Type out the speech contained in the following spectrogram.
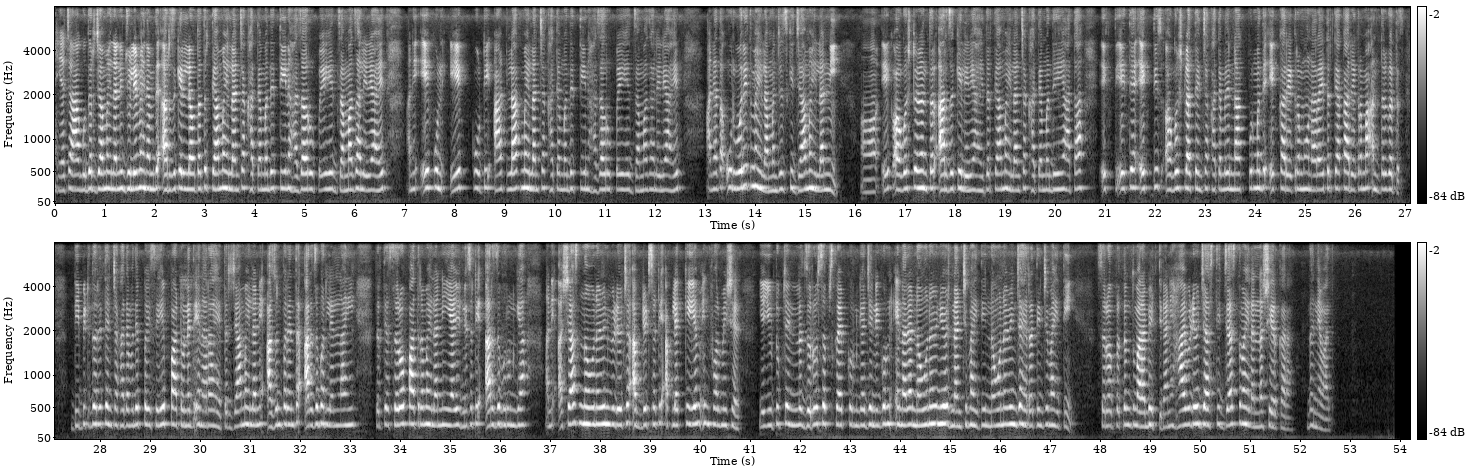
याच्या अगोदर ज्या महिलांनी जुलै महिन्यामध्ये अर्ज केलेला होता तर त्या महिलांच्या खात्यामध्ये तीन हजार रुपये हे जमा झालेले आहेत. आणि एकूण एक कोटी आठ लाख महिलांच्या खात्यामध्ये तीन हजार रुपये हे जमा झालेले आहेत. आणि आता उर्वरित महिला म्हणजेच की ज्या महिलांनी एक ऑगस्टनंतर अर्ज केलेले आहे तर त्या महिलांच्या खात्यामध्ये आता एक येत्या एकतीस ऑगस्टला त्यांच्या खात्यामध्ये नागपूरमध्ये एक कार्यक्रम होणार आहे. तर त्या कार्यक्रमाअंतर्गतच डेबिटद्वारे त्यांच्या खात्यामध्ये पैसे हे पाठवण्यात येणार आहे. तर ज्या महिलांनी अजूनपर्यंत अर्ज भरलेला नाही तर त्या सर्व पात्र महिलांनी या योजनेसाठी अर्ज भरून घ्या. आणि अशाच नवनवीन व्हिडिओच्या अपडेटसाठी आपल्या के एम इन्फॉर्मेशन या यूट्यूब चॅनलला जरूर सबस्क्राईब करून घ्या जेणेकरून येणाऱ्या नवनवीन योजनांची माहिती नवनवीन जाहिरातींची माहिती सर्वप्रथम तुम्हाला भेटतील. आणि हा व्हिडिओ जास्तीत जास्त महिलांना शेअर करा. धन्यवाद.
